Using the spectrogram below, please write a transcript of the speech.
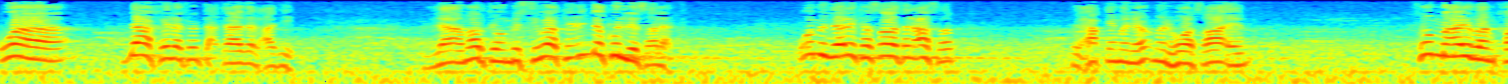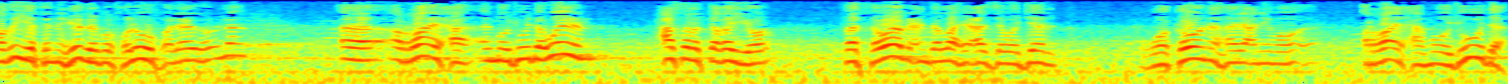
وداخلة تحت هذا الحديث. لأمرتهم بالسواك عند كل صلاة. ومن ذلك صلاة العصر في حق من من هو صائم. ثم أيضا قضية أنه يذهب الخلوف ولا يذهب لا آه الرائحة الموجودة وين؟ حصل التغير. فالثواب عند الله عز وجل وكونها يعني الرائحة موجودة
